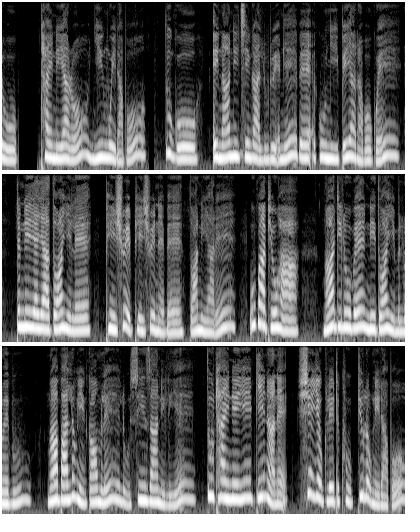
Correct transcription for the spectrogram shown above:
လို့ထိုင်နေရတော့ညင်းငွေတာပေါ့သူ့ကိုအိမ်နာနီးချင်းကလူတွေအမြဲပဲအကူအညီပေးရတာပေါ့ကွယ်တနေ့ရရသွားရင်လဲဖင်ရွှေ့ဖင်ရွှေ့နဲ့ပဲသွားနေရတယ်ဥပဖြိုးဟာ ငါဒီလိုပဲနေသွားရင်မလွယ်ဘူးငါဘာလုပ်ရင်ကောင်းမလဲလို့စဉ်းစားနေလေရဲ့သူထိုင်နေရင်ပြင်းတာနဲ့ရှင့်ရုပ်ကလေးတစ်ခုပြုတ်လုနေတာပေါ့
